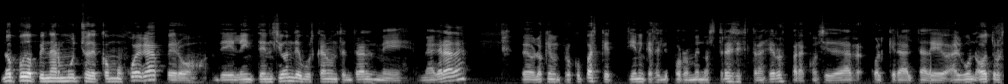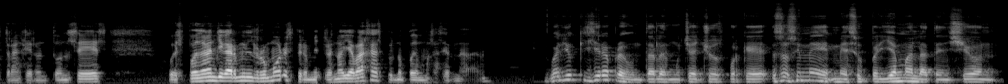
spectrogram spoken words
no puedo opinar mucho de cómo juega, pero de la intención de buscar un central me, me agrada. Pero lo que me preocupa es que tienen que salir por lo menos tres extranjeros para considerar cualquier alta de algún otro extranjero. Entonces, pues podrán llegar mil rumores, pero mientras no haya bajas, pues no podemos hacer nada. Igual yo quisiera preguntarles, muchachos, porque eso sí me, me super llama la atención.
